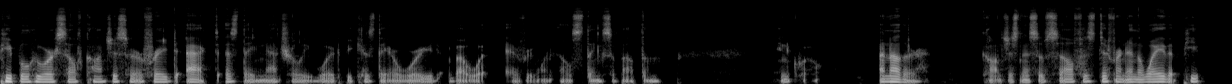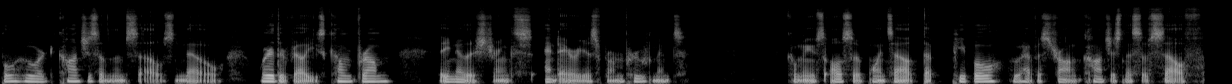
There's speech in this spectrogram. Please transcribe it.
People who are self conscious are afraid to act as they naturally would because they are worried about what everyone else thinks about them. End quote. Another consciousness of self is different in the way that people who are conscious of themselves know where their values come from, they know their strengths and areas for improvement. Komives also points out that people who have a strong consciousness of self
